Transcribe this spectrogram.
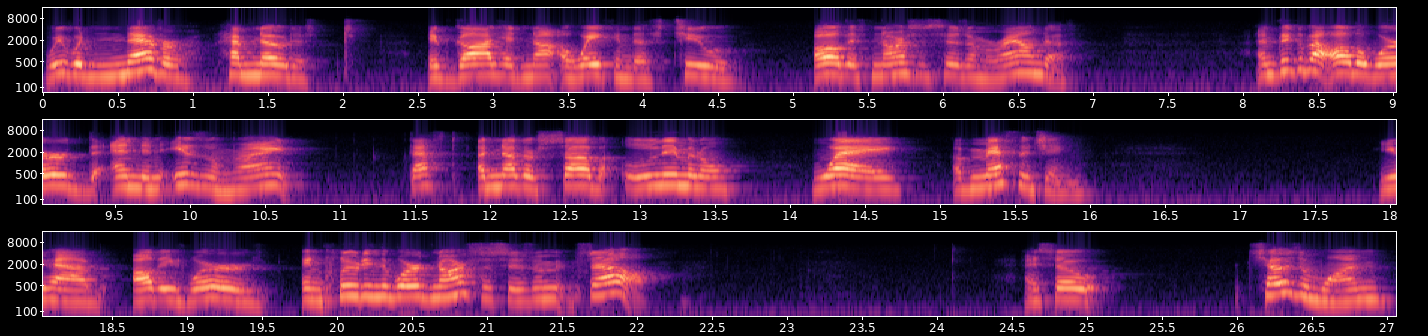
we would never have noticed if God had not awakened us to all this narcissism around us. And think about all the words that end in ism, right? That's another subliminal way of messaging. You have all these words, including the word narcissism itself. And so, chosen one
